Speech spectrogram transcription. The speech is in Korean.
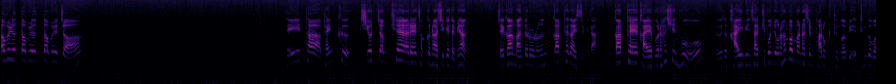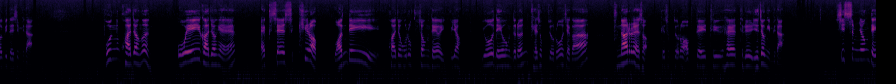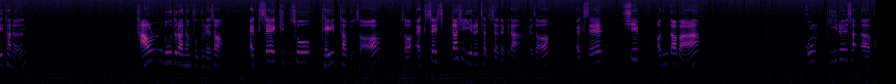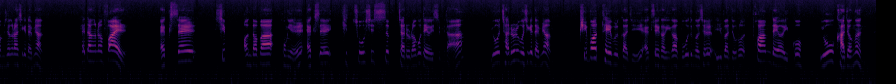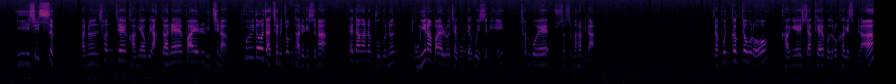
www.데이터뱅크.co.kr에 접근하시게 되면 제가 만들어 놓은 카페가 있습니다. 카페 가입을 하신 후 여기서 가입 인사 기본적으로 한 번만 하시면 바로 그 등급이, 등급업이 되십니다. 본 과정은 OA 과정에 엑셀 스킬업 원데이 과정으로 구성되어 있고요. 이 내용들은 계속적으로 제가 분할을 해서 계속적으로 업데이트 해 드릴 예정입니다. 시스템용 데이터는 다운로드라는 부분에서 엑셀 기초 데이터 분석 그래서 엑셀 10-2를 찾으셔야 됩니다. 그래서 엑셀 10 언더바 02를 사, 어, 검색을 하시게 되면 해당하는 파일 엑셀 10 언더바 01 엑셀 기초 실습 자료라고 되어 있습니다. 이 자료를 보시게 되면 피벗 테이블까지 엑셀 강의가 모든 것을 일반적으로 포함되어 있고 이 과정은 이 실습하는 현재 강의하고 약간의 파일을 위치나 폴더 자체는 좀 다르겠으나 해당하는 부분은 동일한 파일로 제공되고 있으니 참고해 주셨으면 합니다. 자, 본격적으로 강의 시작해 보도록 하겠습니다.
